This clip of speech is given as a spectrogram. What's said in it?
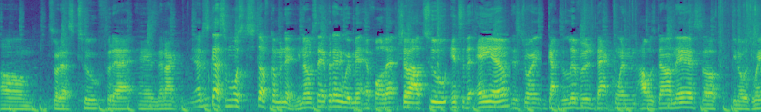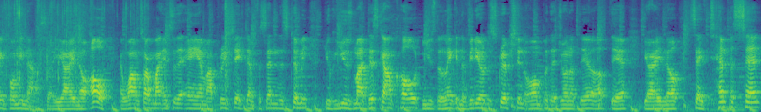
Um, so that's two for that. And then I, I just got some more stuff coming in, you know what I'm saying? But anyway, man, F all that. Shout out to Into the AM. This joint got delivered back when I was down there. So, you know, it's waiting for me now. So you already know. Oh, and while I'm talking about Into the AM, I appreciate them for sending this to me. You can use my discount code. Use the link in the video description or I'm put that joint up there, up there. You already know. Save 10%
